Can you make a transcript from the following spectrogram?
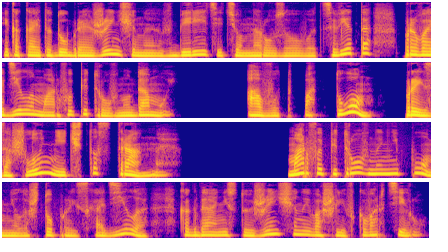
и какая-то добрая женщина в берете темно-розового цвета проводила Марфу Петровну домой. А вот потом произошло нечто странное. Марфа Петровна не помнила, что происходило, когда они с той женщиной вошли в квартиру.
